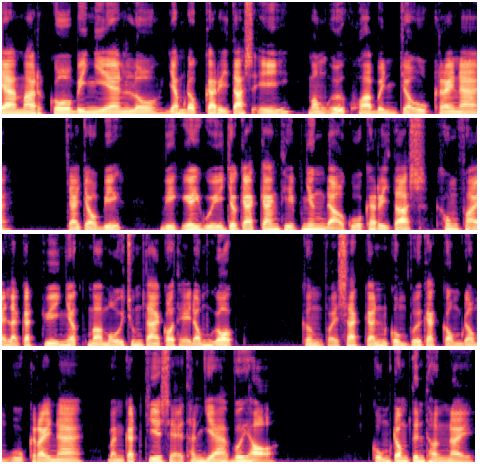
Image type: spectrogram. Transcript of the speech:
Cha Marco Bignello, giám đốc Caritas Ý, mong ước hòa bình cho Ukraine. Cha cho biết, việc gây quỹ cho các can thiệp nhân đạo của Caritas không phải là cách duy nhất mà mỗi chúng ta có thể đóng góp. Cần phải sát cánh cùng với các cộng đồng Ukraine bằng cách chia sẻ thánh giá với họ. Cũng trong tinh thần này,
